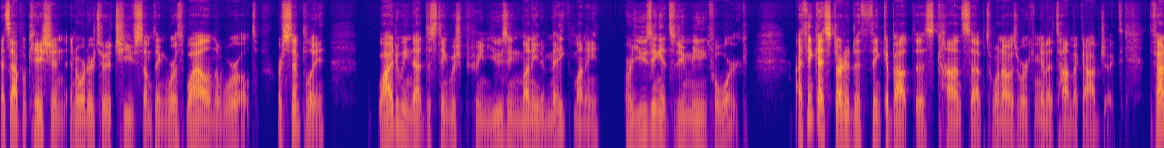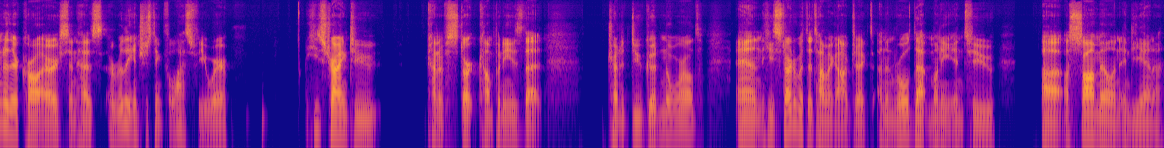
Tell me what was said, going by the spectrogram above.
and its application in order to achieve something worthwhile in the world. Or simply, why do we not distinguish between using money to make money or using it to do meaningful work? I think I started to think about this concept when I was working at Atomic Object. The founder there, Carl Erickson, has a really interesting philosophy where he's trying to kind of start companies that try to do good in the world. And he started with Atomic Object and then rolled that money into uh, a sawmill in Indiana.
